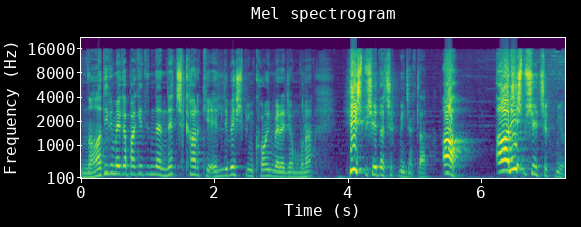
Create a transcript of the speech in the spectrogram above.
nadir mega paketinden ne çıkar ki? 55 bin coin vereceğim buna. Hiçbir şey de çıkmayacak lan. Al. Al hiçbir şey çıkmıyor.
